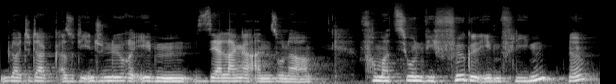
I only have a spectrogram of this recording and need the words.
Leute da, also die Ingenieure eben sehr lange an so einer Formation wie Vögel eben fliegen. Ne?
